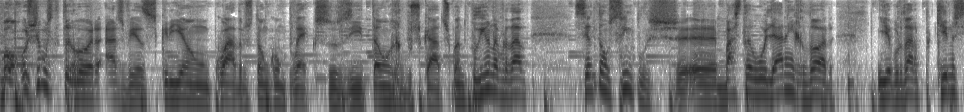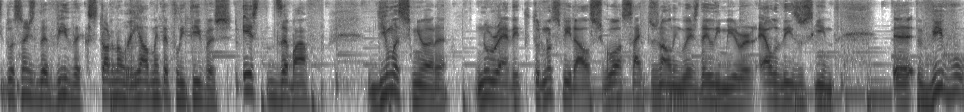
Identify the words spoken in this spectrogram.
Bom, os filmes de terror às vezes criam quadros tão complexos e tão rebuscados, quando podiam, na verdade, ser tão simples. Eh, basta olhar em redor e abordar pequenas situações da vida que se tornam realmente aflitivas. Este desabafo de uma senhora no Reddit tornou-se viral, chegou ao site do jornal inglês Daily Mirror. Ela diz o seguinte: eh, Vivo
